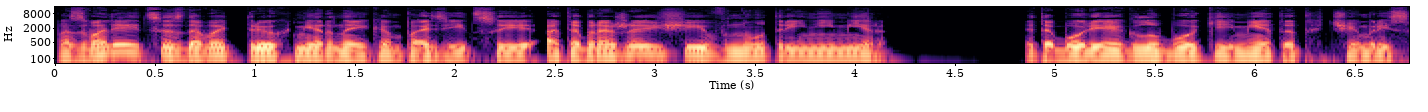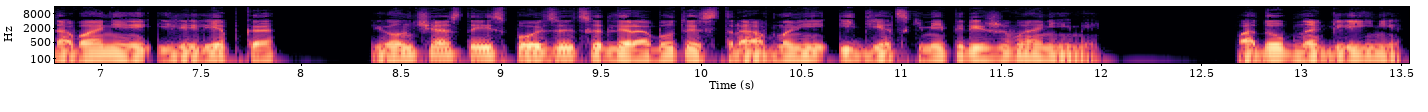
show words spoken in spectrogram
Позволяет создавать трехмерные композиции, отображающие внутренний мир. Это более глубокий метод, чем рисование или лепка, и он часто используется для работы с травмами и детскими переживаниями. Подобно глине,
